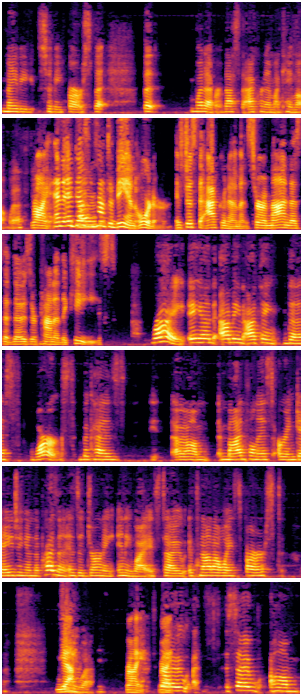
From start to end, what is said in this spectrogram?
maybe should be first. But but whatever. That's the acronym I came up with. Right. And it doesn't so, have to be in order. It's just the acronym. It's to remind us that those are kind of the keys. Right. And I mean, I think this works because um, mindfulness or engaging in the present is a journey anyway. So it's not always first. Yeah. Anyway. Right. Right. So, so um,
